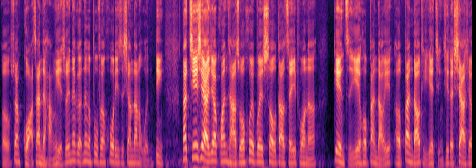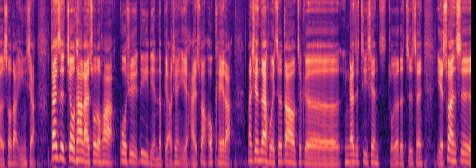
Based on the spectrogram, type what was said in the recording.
呃算寡占的行业，所以那个那个部分获利是相当的稳定。那接下来就要观察说会不会受到这一波呢？电子业或半导业呃半导体业景气的下修而受到影响，但是就它来说的话，过去历年的表现也还算 OK 啦。那现在回撤到这个应该是季线左右的支撑，也算是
